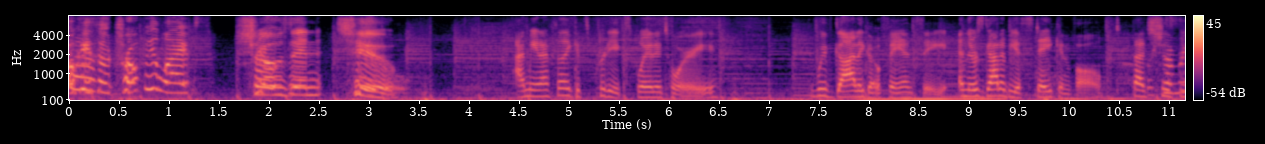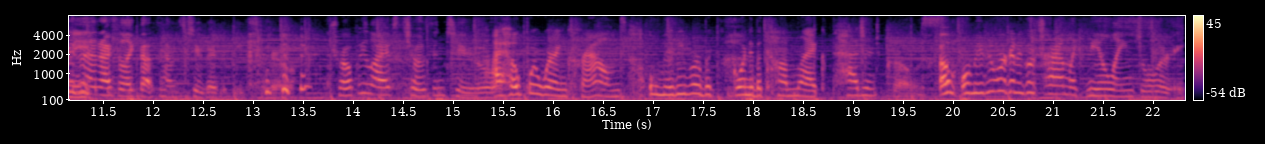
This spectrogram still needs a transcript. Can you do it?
Okay, so Trophy Life's chosen two. I mean, I feel like it's pretty explanatory. We've got to go fancy, and there's got to be a stake involved. That's For just some me. reason, I feel like that sounds too good to be true. Trophy Life's chosen two. I hope we're wearing crowns. Oh, maybe we're going to become like pageant girls. Oh, or maybe we're gonna go try on like Neil Lane jewelry.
